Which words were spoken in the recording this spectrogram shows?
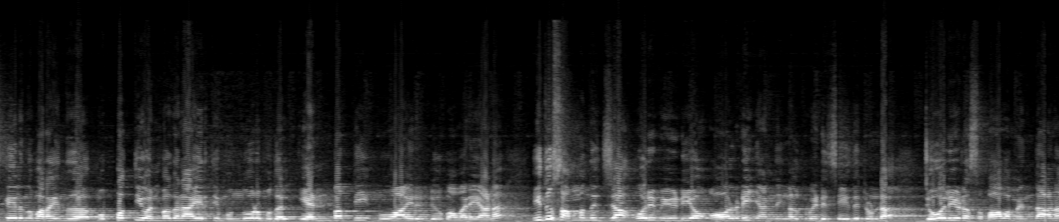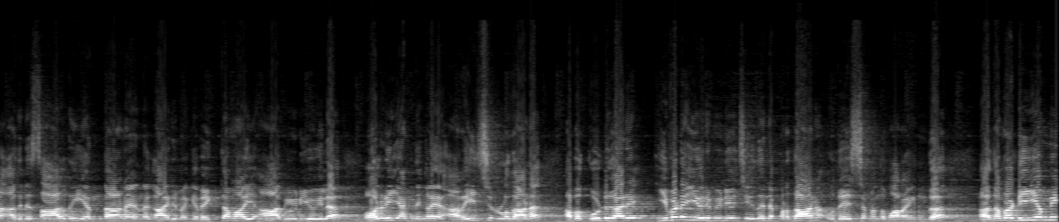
സ്കെയിൽ എന്ന് പറയുന്നത് മുപ്പത്തി ഒൻപതിനായിരത്തി മുന്നൂറ് മുതൽ എൺപത്തി മൂവായിരം രൂപ വരെയാണ്. ഇത് സംബന്ധിച്ച ഒരു വീഡിയോ ഓൾറെഡി ഞാൻ നിങ്ങൾക്ക് വേണ്ടി ചെയ്തിട്ടുണ്ട്. ജോലിയുടെ സ്വഭാവം എന്താണ് അതിന്റെ സാലറി എന്താണ് എന്ന കാര്യമൊക്കെ വ്യക്തമായി ആ വീഡിയോയിൽ ഓൾറെഡി ഞാൻ നിങ്ങളെ അറിയിച്ചിട്ടുള്ളതാണ്. അപ്പൊ കൂട്ടുകാരെ ഇവിടെ ഈ ഒരു വീഡിയോ ചെയ്തതിന്റെ പ്രധാന ഉദ്ദേശം എന്ന് പറയുന്നത് നമ്മുടെ D M E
